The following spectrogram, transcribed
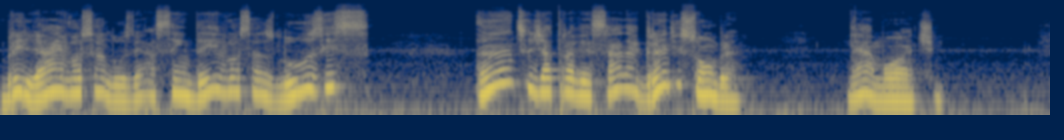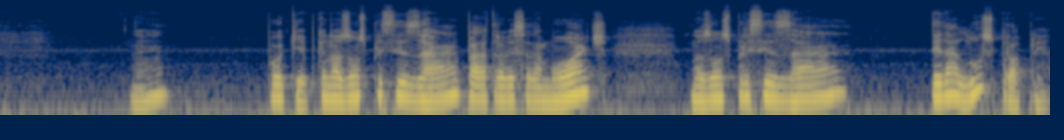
brilhai vossa luz, né? acendei vossas luzes antes de atravessar a grande sombra, né? a morte. Né? Por quê? Porque nós vamos precisar, para atravessar a morte, nós vamos precisar ter a luz própria.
